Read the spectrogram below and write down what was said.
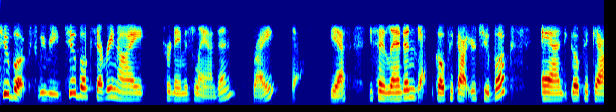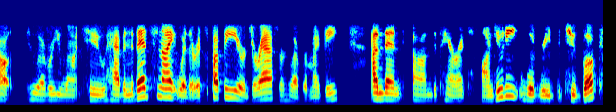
two books. We read two books every night. Her name is Landon, right? Yeah. Yes. You say, Landon, Yeah. go pick out your two books and go pick out whoever you want to have in the bed tonight, whether it's puppy or giraffe or whoever it might be. And then um, the parent on duty would read the two books.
